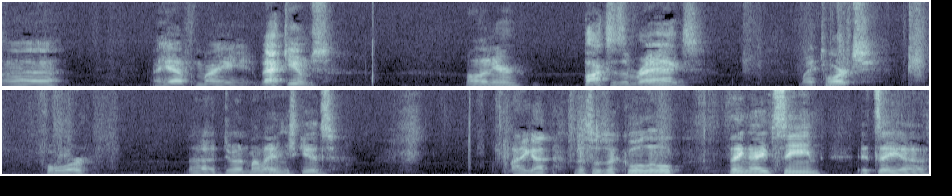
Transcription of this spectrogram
Uh, I have my vacuums all in here, boxes of rags, my torch for uh, doing my landing skids. I got this was a cool little thing I'd seen. It's a uh,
